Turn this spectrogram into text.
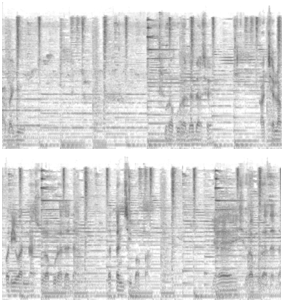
આ બાજુ સુરાપુરા દાદા છે. આ છેલ્લા પરિવારના સુરાપુરા દાદા, રતનસિંહ બાપા. જય સુરાપુરા દાદા.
